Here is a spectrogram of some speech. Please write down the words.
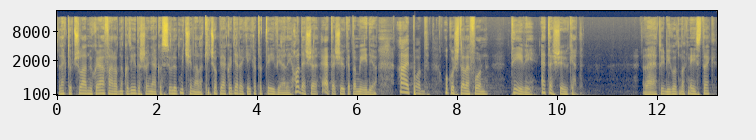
Legtöbb család, mikor elfáradnak az édesanyák, a szülők, mit csinálnak? Kicsapják a gyerekeiket a tévé elé. Hadd esse, etesse őket a média. iPad, okostelefon, tévé, etesse őket. Lehet, hogy bigotnak néztek.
